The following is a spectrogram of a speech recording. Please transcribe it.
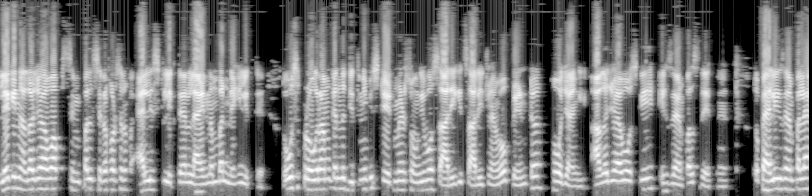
लेकिन अगर जो है वो आप सिंपल सिर्फ़ और सिर्फ़ एल लिस्ट लिखते हैं लाइन नंबर नहीं लिखते तो उस प्रोग्राम के अंदर जितनी भी स्टेटमेंट्स होंगी, वो सारी की सारी जो है वो प्रिंट हो जाएँगी। आगे जो है वो उसकी एग्जाम्पल्स देखते हैं तो पहली एग्ज़ाम्पल है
